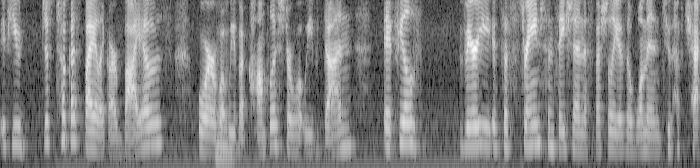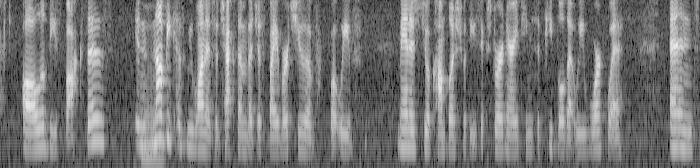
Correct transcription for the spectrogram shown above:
if you just took us by like our bios or what Mm. we've accomplished or what we've done, it feels very it's a strange sensation especially as a woman to have checked all of these boxes in, Mm. not because we wanted to check them but just by virtue of what we've managed to accomplish with these extraordinary teams of people that we work with and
